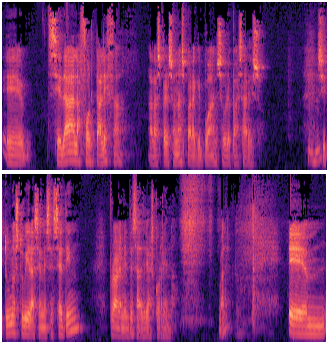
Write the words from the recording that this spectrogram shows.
eh, se da la fortaleza a las personas para que puedan sobrepasar eso. Si tú no estuvieras en ese setting, probablemente saldrías corriendo. ¿Vale? Em,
